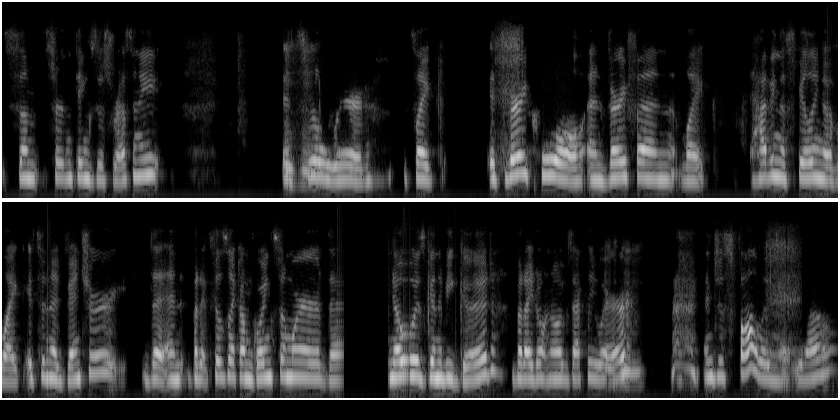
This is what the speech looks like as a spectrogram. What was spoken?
some certain things just resonate. It's Mhm. really weird. It's like it's very cool and very fun. Like having this feeling of like it's an adventure that, and but it feels like I'm going somewhere that I know is going to be good, but I don't know exactly where, Mhm. and just following it. You know?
